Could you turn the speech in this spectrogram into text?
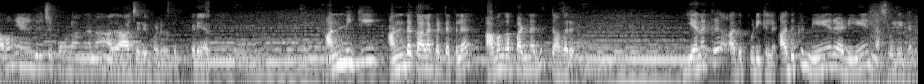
அவங்க எழுந்திருச்சு போனாங்கன்னா அது ஆச்சரியப்படுறதுக்கு கிடையாது. அன்னைக்கு அந்த காலகட்டத்துல அவங்க பண்ணது தவறு. எனக்கு அது பிடிக்கல. அதுக்கு நேரடியே நான் சொல்லிட்டேன்.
